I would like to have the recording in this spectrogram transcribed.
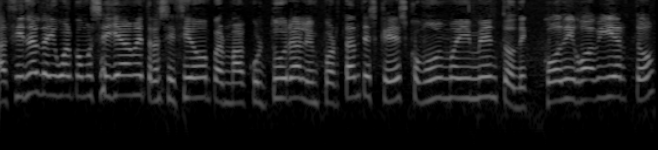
Al final da igual cómo se llame, transición, permacultura, lo importante es que es como un movimiento de código abierto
